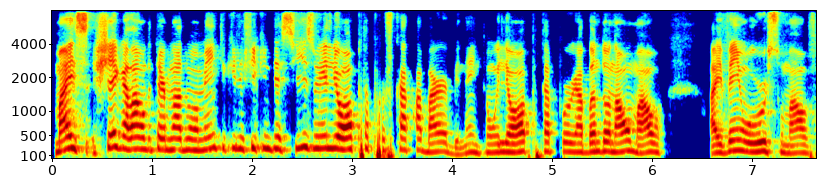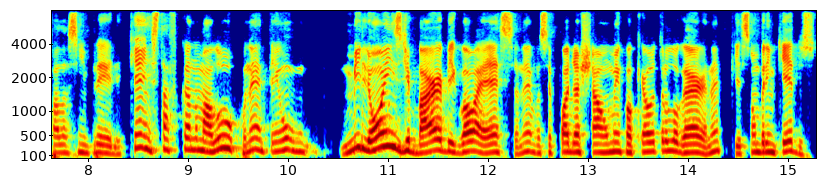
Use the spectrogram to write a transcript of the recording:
Mas chega lá um determinado momento que ele fica indeciso e ele opta por ficar com a Barbie, né? Então ele opta por abandonar o mal. Aí vem o urso mal fala assim para ele: Quem está ficando maluco, né? Tem um, milhões de Barbie igual a essa, né? Você pode achar uma em qualquer outro lugar, né? Porque são brinquedos.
